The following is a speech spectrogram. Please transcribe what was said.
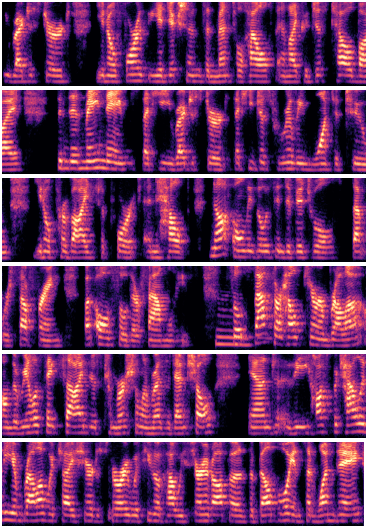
he registered, you know, for the addictions and mental health. And I could just tell by the domain names that he registered that he just really wanted to, you know, provide support and help not only those individuals that were suffering, but also their families. Mm. So that's our healthcare umbrella. On the real estate side, there's commercial and residential and the hospitality umbrella, which I shared a story with you of how we started off as the bellboy and said, one day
